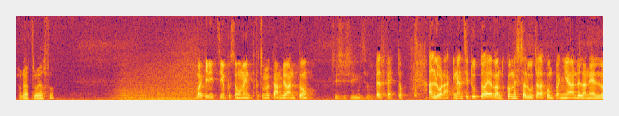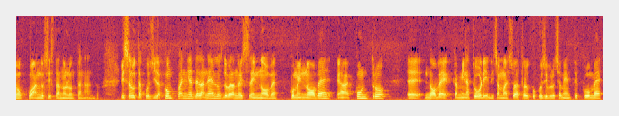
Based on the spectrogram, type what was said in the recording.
e un altro elfo? Vuoi che inizi in questo momento? Facciamo il cambio, Anto? Sì, sì, sì, inizia. Perfetto. Allora, innanzitutto Elrond come saluta la compagnia dell'anello quando si stanno allontanando? Li saluta così, la compagnia dell'anello dovranno essere in nove, come nove eh, contro eh, nove camminatori, diciamo adesso la traduco così velocemente, come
